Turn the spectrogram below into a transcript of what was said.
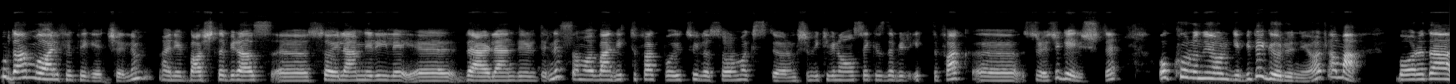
Buradan muhalefete geçelim. Hani başta biraz e, söylemleriyle e, değerlendirdiniz ama ben ittifak boyutuyla sormak istiyorum. Şimdi 2018'de bir ittifak e, süreci gelişti. O korunuyor gibi de görünüyor ama bu arada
